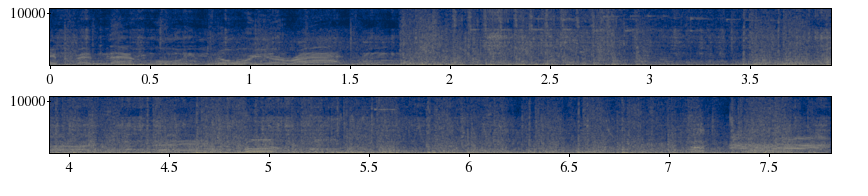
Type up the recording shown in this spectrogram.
Hey, pendejo, you know where you're at? God, ah!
